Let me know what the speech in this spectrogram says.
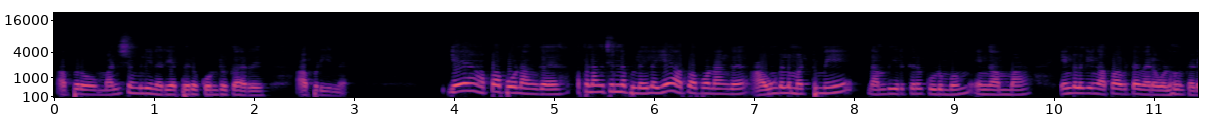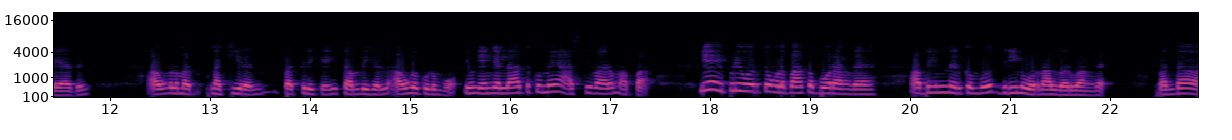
அப்புறம் மனுஷங்களையும் நிறைய பேரை கொண்டிருக்காரு அப்படின்னு. ஏன் அப்பா போனாங்க? அப்போ நாங்கள் சின்ன பிள்ளையில ஏன் அப்பா போனாங்க? அவங்கள மட்டுமே நம்பி இருக்கிற குடும்பம் எங்கள் அம்மா. எங்களுக்கு எங்கள் அப்பா விட்டால் வேற உலகம் கிடையாது. அவங்கள ம நக்கீரன் பத்திரிக்கை தம்பிகள் அவங்க குடும்பம். இவங்க எங்கள் எல்லாத்துக்குமே அஸ்திவாரம் அப்பா. ஏன் இப்படி ஒருத்தவங்களை பார்க்க போகிறாங்க அப்படின்னு இருக்கும்போது திடீர்னு ஒரு நாள் வருவாங்க. வந்தால்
